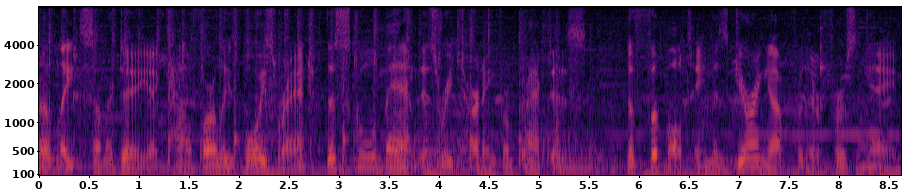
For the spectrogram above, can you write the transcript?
a late summer day at Cal Farley's Boys Ranch, the school band is returning from practice. The football team is gearing up for their first game,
